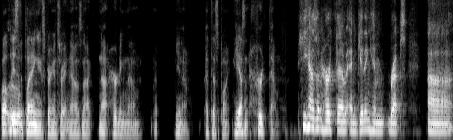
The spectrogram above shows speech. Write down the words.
well, at least the playing experience right now is not not hurting them. You know, at this point, he hasn't hurt them. He hasn't hurt them, and getting him reps, uh,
